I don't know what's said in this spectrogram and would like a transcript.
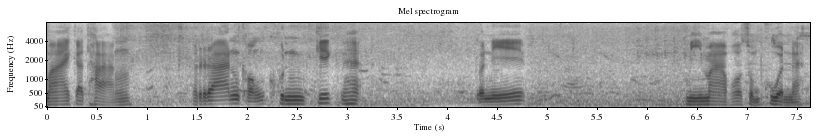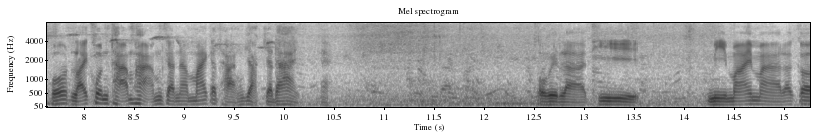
ไม้กระถางร้านของคุณกิ๊กนะฮะวันนี้มีมาพอสมควรนะ เพราะหลายคนถามหาเหมือนกันนะไม้กระถางอยากจะได้นะพอเวลาที่มีไม้มาแล้วก็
